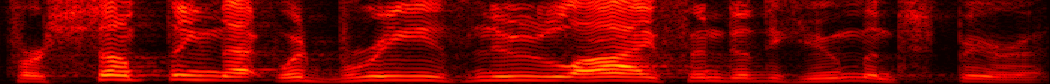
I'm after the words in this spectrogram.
For something that would breathe new life into the human spirit.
